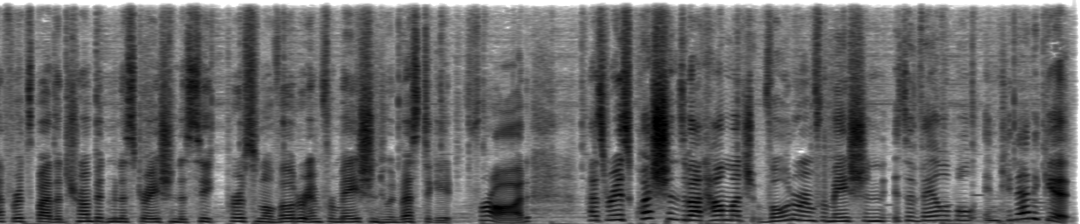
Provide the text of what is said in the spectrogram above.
Efforts by the Trump administration to seek personal voter information to investigate fraud has raised questions about how much voter information is available in Connecticut.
